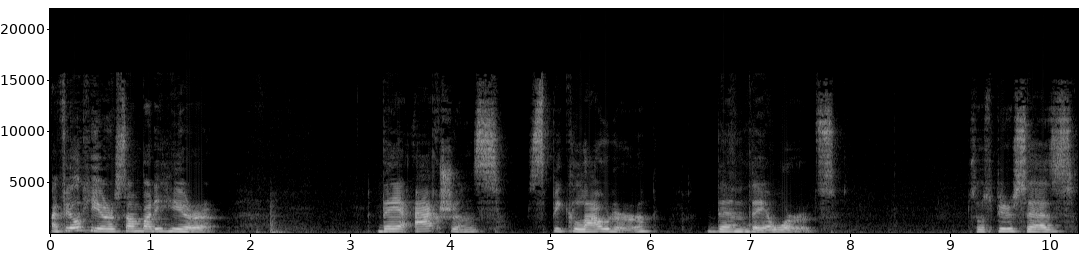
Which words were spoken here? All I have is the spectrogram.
I feel here somebody here their actions speak louder than their words. So Spirit says,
